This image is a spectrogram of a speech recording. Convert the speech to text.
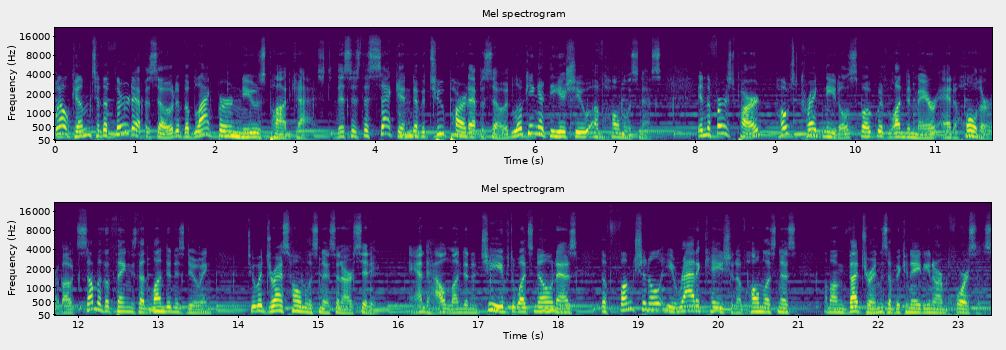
Welcome to the third episode of the Blackburn News Podcast. This is the second of a two part episode looking at the issue of homelessness. In the first part, host Craig Needles spoke with London Mayor Ed Holder about some of the things that London is doing to address homelessness in our city and how London achieved what's known as the functional eradication of homelessness among veterans of the Canadian Armed Forces.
